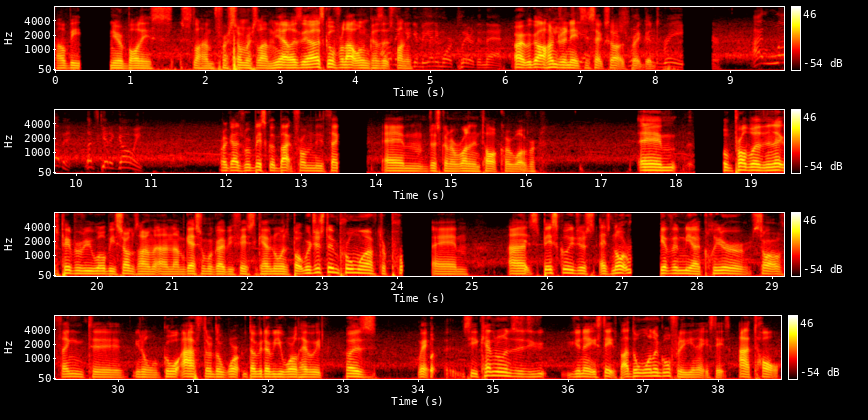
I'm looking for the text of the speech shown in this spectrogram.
I'll be in your body slam for SummerSlam. Yeah, let's yeah, let's go for that one because it's funny. don't think it can be any more clear than that. All right, we got 186, so that was pretty good. I love it. Let's get it going. All right, guys, we're basically back from the thing. Um, just gonna run and talk or whatever. Um, well, probably the next pay per view will be SummerSlam, and I'm guessing we're going to be facing Kevin Owens. But we're just doing promo after promo. Um, and it's basically just it's not giving me a clear sort of thing to you know go after the wor- WWE World Heavyweight because wait, see Kevin Owens is U- United States, but I don't want to go for the United States at all.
